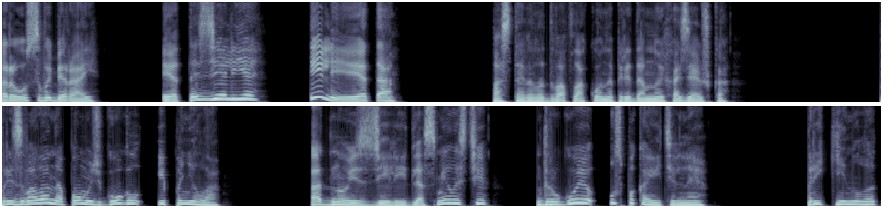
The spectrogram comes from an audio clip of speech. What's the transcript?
«Рус, выбирай, это зелье или это?» Поставила два флакона передо мной хозяюшка. Призвала на помощь Google и поняла. Одно из зелий для смелости, другое успокоительное. Прикинула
